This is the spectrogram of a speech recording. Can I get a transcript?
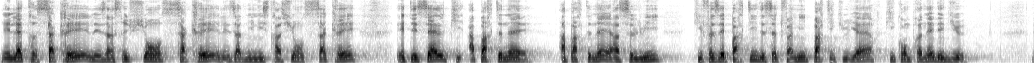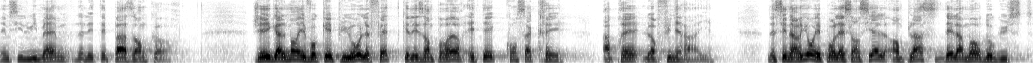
Les lettres sacrées, les instructions sacrées, les administrations sacrées étaient celles qui appartenaient appartenait à celui qui faisait partie de cette famille particulière qui comprenait des dieux, même si lui-même ne l'était pas encore. J'ai également évoqué plus haut le fait que les empereurs étaient consacrés après leurs funérailles. Le scénario est pour l'essentiel en place dès la mort d'Auguste.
